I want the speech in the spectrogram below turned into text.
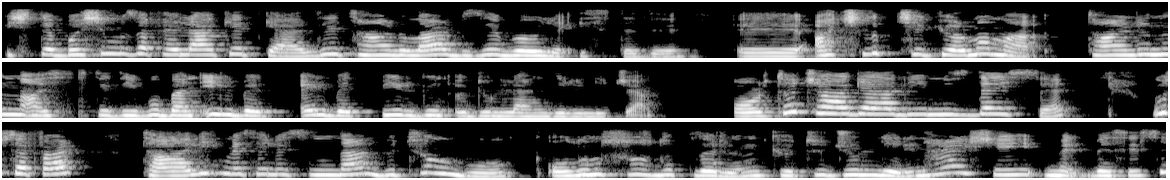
İşte başımıza felaket geldi, tanrılar bize böyle istedi. E, açlık çekiyorum ama Tanrı'nın istediği bu, ben elbet, elbet bir gün ödüllendirileceğim. Orta çağ geldiğimizde ise bu sefer talih meselesinden bütün bu olumsuzlukların, kötücüllerin her şeyi meselesi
